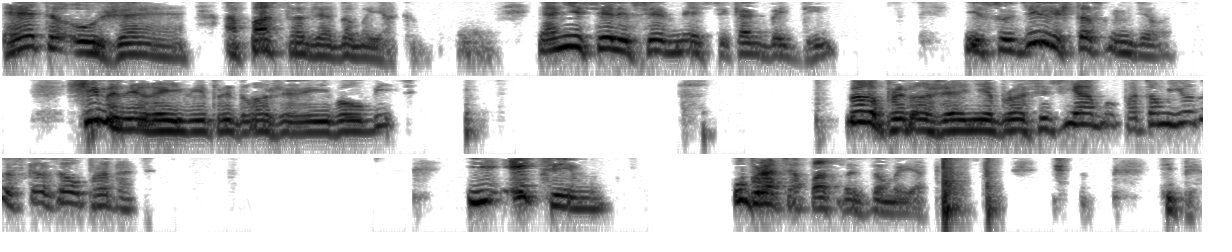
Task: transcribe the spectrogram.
Это уже опасно для дома Якова. И они сели все вместе, как бы Бейдин, и судили, что с ним делать. Шимен и Рейви предложили его убить. Было предложение бросить в яму, потом Юда сказал продать и этим убрать опасность дома Якова. Теперь.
